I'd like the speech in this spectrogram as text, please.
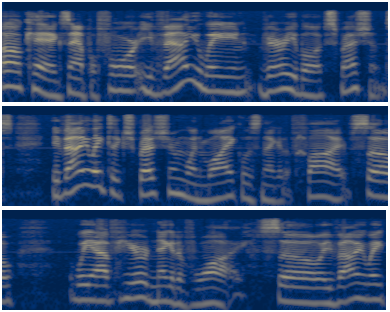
okay, example four, evaluating variable expressions. Evaluate the expression when y equals negative 5. So we have here negative y. So evaluate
